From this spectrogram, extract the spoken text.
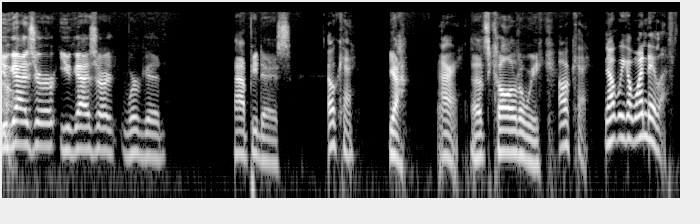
You Oh. guys are. You guys are. We're good. Happy days. Okay. Yeah. All right. Let's call it a week. Okay. No, we got one day left.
